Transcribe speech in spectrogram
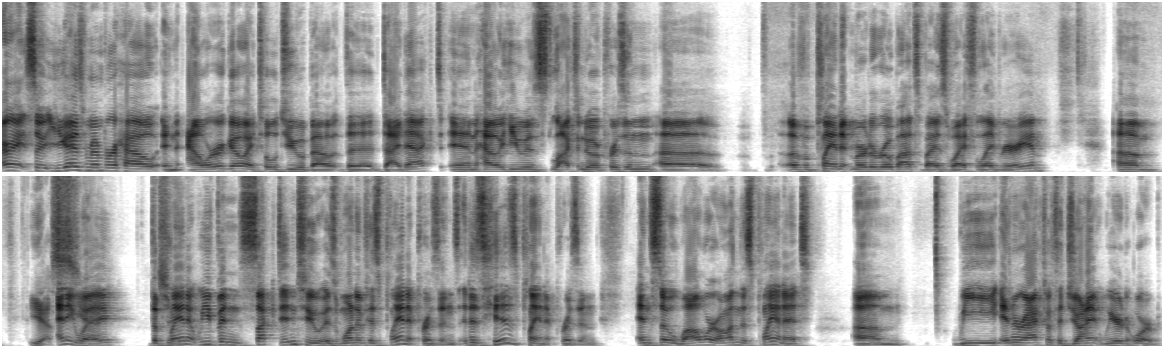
all right. So you guys remember how an hour ago I told you about the didact and how he was locked into a prison uh, of a planet murder robots by his wife, the librarian. Um, Yes. anyway, the Sure. planet we've been sucked into is one of his planet prisons. It is his planet prison. And so while we're on this planet, um, we interact with a giant weird orb.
